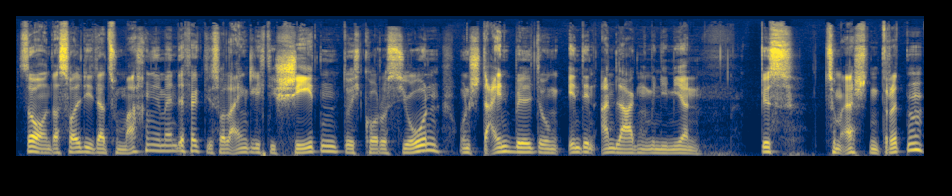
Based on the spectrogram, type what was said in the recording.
So, und was soll die dazu machen im Endeffekt? Die soll eigentlich die Schäden durch Korrosion und Steinbildung in den Anlagen minimieren. Bis zum 1.3.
